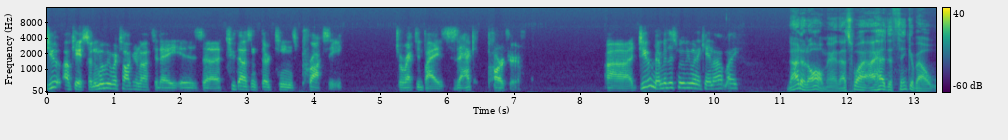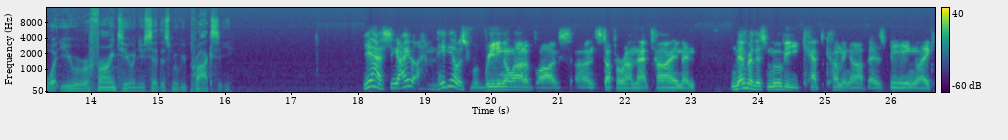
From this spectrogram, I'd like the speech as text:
do you okay? So the movie we're talking about today is uh, 2013's Proxy, directed by Zack Parker. Uh, do you remember this movie when it came out, Mike? Not at all, man. That's why I had to think about what you were referring to when you said this movie Proxy. Yeah, see, I maybe I was reading a lot of blogs uh, and stuff around that time, and remember this movie kept coming up as being like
